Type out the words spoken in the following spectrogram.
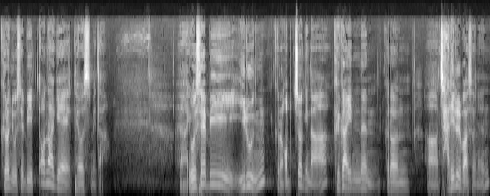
그런 요셉이 떠나게 되었습니다. 요셉이 이룬 그런 업적이나 그가 있는 그런 자리를 봐서는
